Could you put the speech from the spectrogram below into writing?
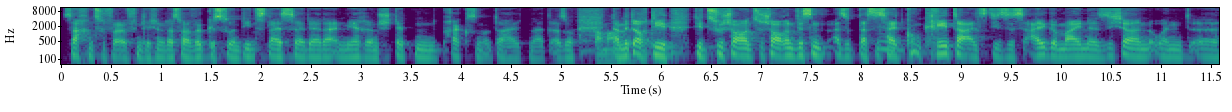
Sachen zu veröffentlichen. Und das war wirklich so ein Dienstleister, der da in mehreren Städten Praxen unterhalten hat. Also damit auch die, die Zuschauer und Zuschauerinnen wissen, also das ist halt konkreter als dieses allgemeine Sichern und äh,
